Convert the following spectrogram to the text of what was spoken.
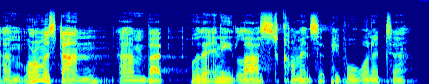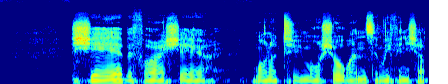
Um, we're almost done, um, but were there any last comments that people wanted to share before I share one or two more short ones and we finish up.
